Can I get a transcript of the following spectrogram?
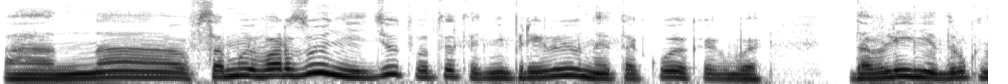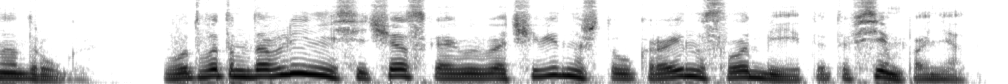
А на, в самой Варзоне идет вот это непрерывное такое как бы давление друг на друга. Вот в этом давлении сейчас как бы очевидно, что Украина слабеет, это всем понятно.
